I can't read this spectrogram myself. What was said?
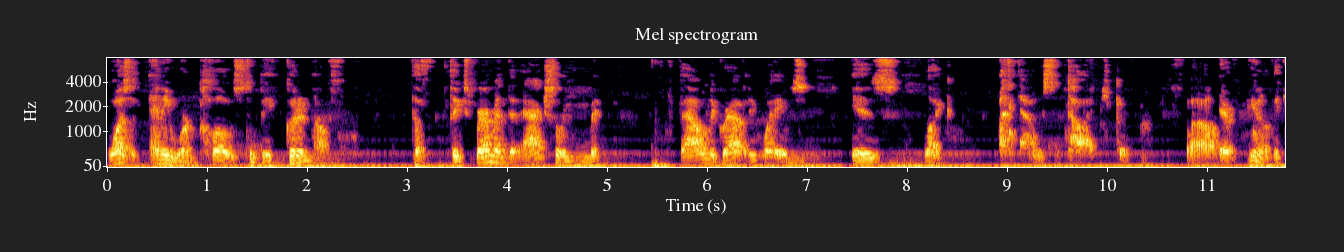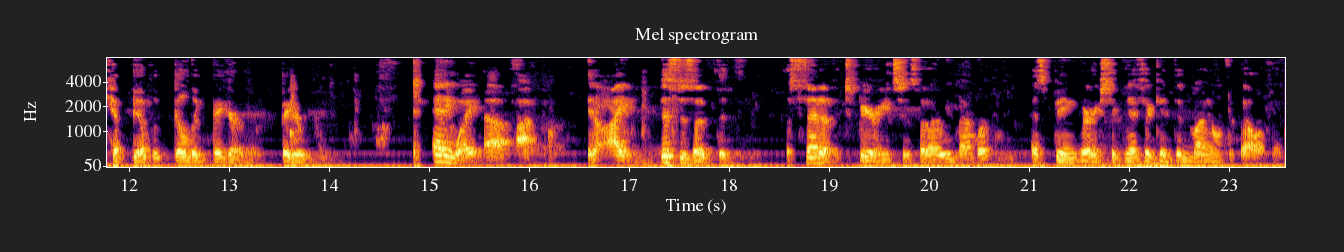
wasn't anywhere close to being good enough. The, the experiment that actually found the gravity waves is like a thousand times bigger. Wow. Every, you know, they kept building, building bigger, bigger. Anyway, uh, I, you know, I this is a, a set of experiences that I remember as being very significant in my own development.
